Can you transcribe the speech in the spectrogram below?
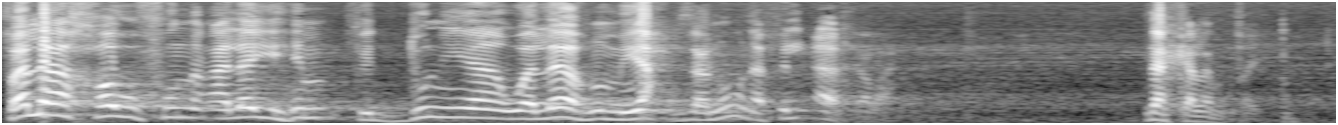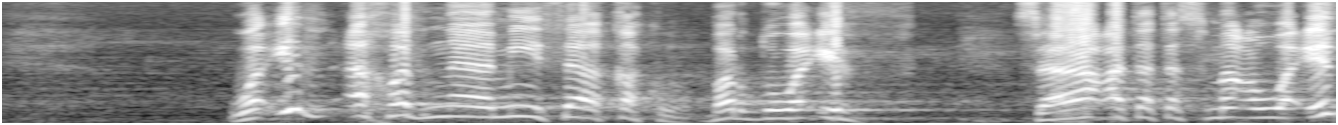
فلا خوف عليهم في الدنيا ولا هم يحزنون في الآخرة. ده كلام طيب. وإذ أخذنا ميثاقكم برضو وإذ ساعة تسمع وإذ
